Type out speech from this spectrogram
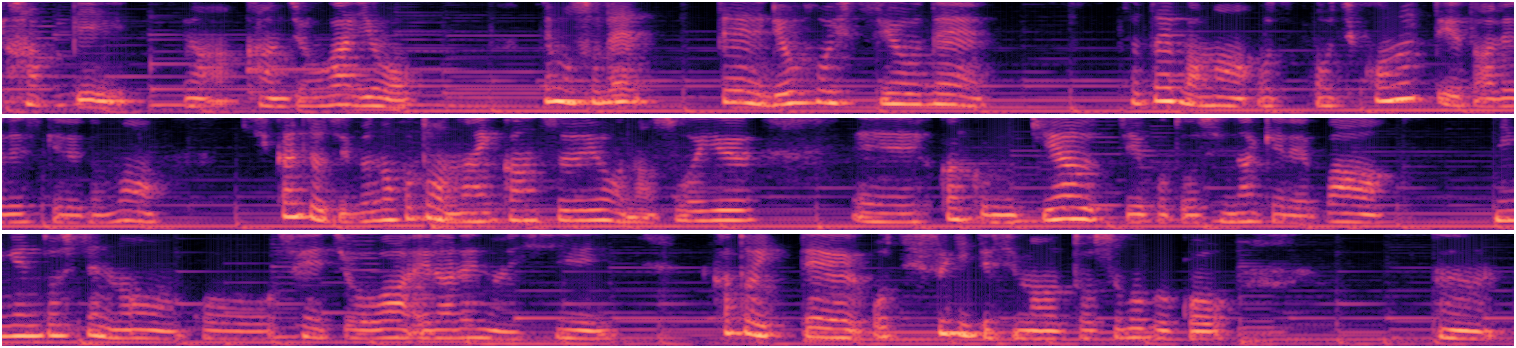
ハッピーな感情が陽でもそれって両方必要で例えばまあ落ち込むっていうとあれですけれどもしっかりと自分のことを内観するようなそういう、えー、深く向き合うっていうことをしなければ人間としてのこう成長は得られないしかといって落ちすぎてしまうとすごくこう、うん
